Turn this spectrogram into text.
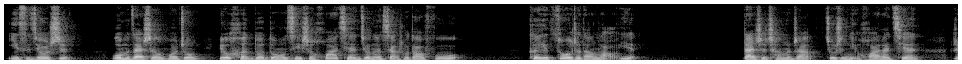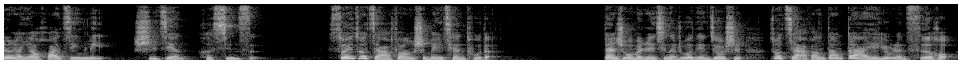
意思就是我们在生活中有很多东西是花钱就能享受到服务，可以坐着当老爷。但是成长就是你花了钱，仍然要花精力、时间和心思，所以做甲方是没前途的。但是我们人性的弱点就是做甲方当大爷有人伺候，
